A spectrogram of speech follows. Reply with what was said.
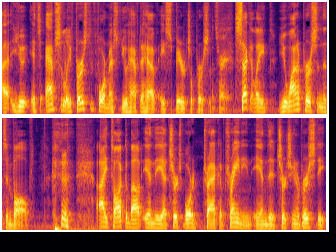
Uh, you, it's absolutely first and foremost. You have to have a spiritual person. That's right. Secondly, you want a person that's involved. I talk about in the uh, church board track of training in the church university,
